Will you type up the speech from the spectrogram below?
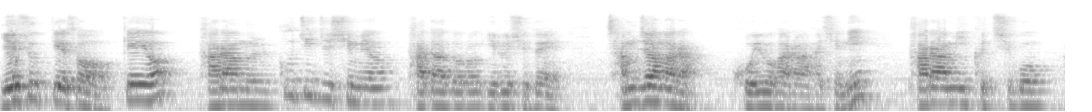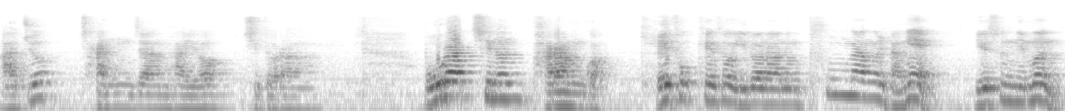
예수께서 깨어 바람을 꾸짖으시며 바다더러 이르시되 잠잠하라 고요하라 하시니 바람이 그치고 아주 잔잔하여 지더라. 몰아치는 바람과 계속해서 일어나는 풍랑을 향해 예수님은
